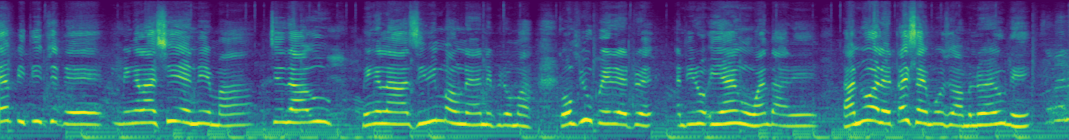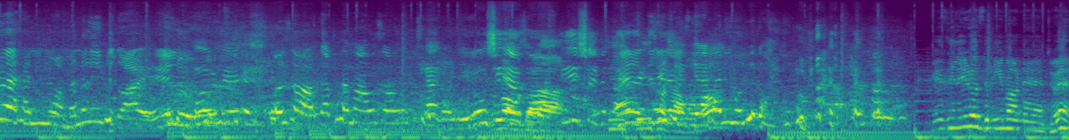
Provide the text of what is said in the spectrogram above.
ရန်ပီတိဖြစ်တယ်မင်္ဂလာရှိရဲ့နေ့မှာကျင်းသာဦးမင်္ဂလာဇီဝီမောင်နှံနေပြီးတော့မှဂုံပြူပေးတဲ့အတွက်အန်တီတို့အရန်ကိုဝမ်းသာတယ်ဒါမျိုးကလည်းတိုက်ဆိုင်ဖို့ဆိုတာမလွယ်ဘူးလေဆိုပြီးတော့ဟန်နီမူကမန္တလေးဖြစ်သွားတယ်လို့ဟုတ်တယ်ဆိုတော့ဒါပထမအဆုံးဖြစ်တယ်လေဂုံရှိရပါဒီရှိတယ်အဲဒီလိုဆိုရင်ဟန်နီမူဖြစ်သွားတယ်ငယ်စဉ်လေးတို့သတိမောင်းတဲ့အတွက်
